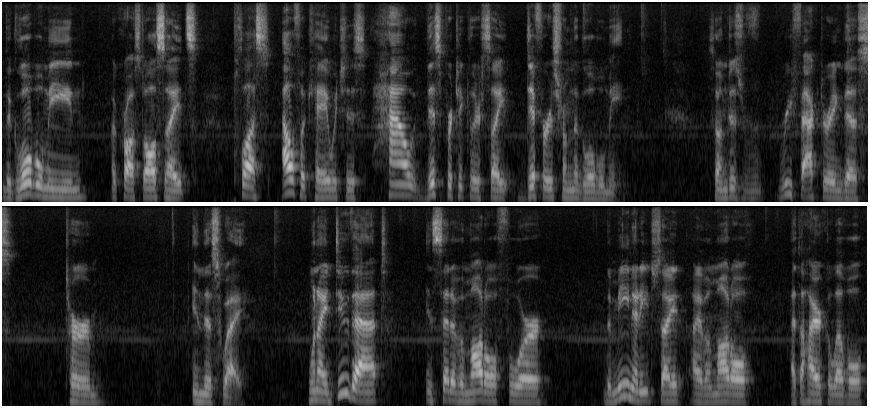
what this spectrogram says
the global mean across all sites plus alpha k, which is how this particular site differs from the global mean. So I'm just refactoring this term in this way. When I do that, instead of a model for the mean at each site, I have a model at the hierarchical level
